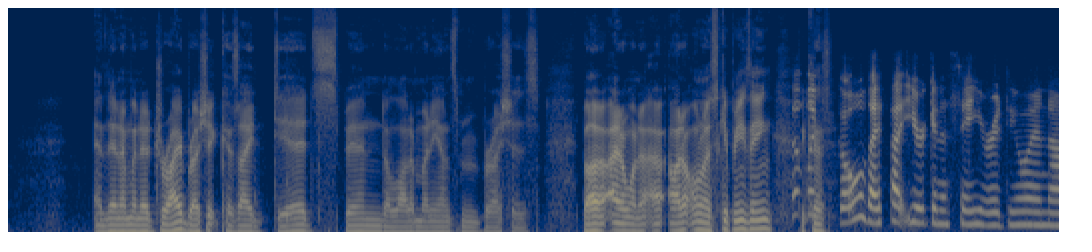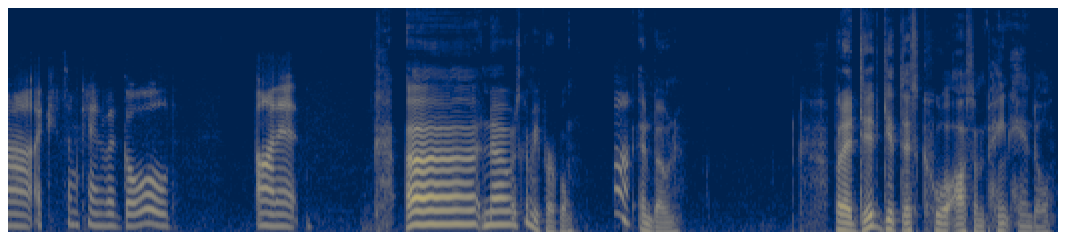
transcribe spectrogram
And then I'm going to dry brush it because I did spend a lot of money on some brushes. But I don't want to. I don't want to skip anything That because looks gold. I thought you were going to say you were doing uh, some kind of a gold on it. Uh, no, it's gonna be purple Huh. and bone. But I did get this cool, awesome paint handle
